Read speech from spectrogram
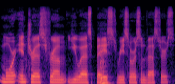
more interest from U.S.-based resource investors?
